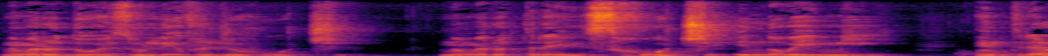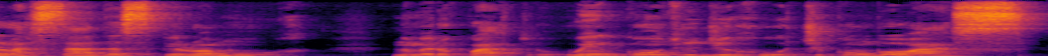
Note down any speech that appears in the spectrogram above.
Número 2. O livro de Ruth. Número 3. Ruth e Noemi, entrelaçadas pelo amor. Número 4. O encontro de Ruth com Boaz.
